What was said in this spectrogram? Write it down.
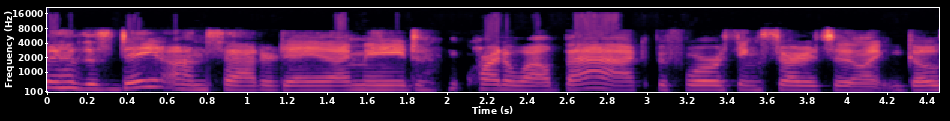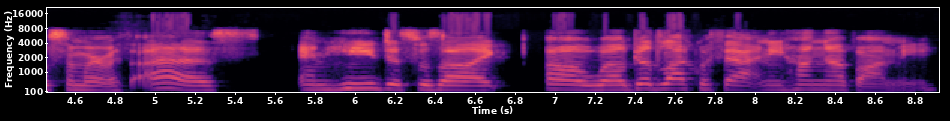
I have this date on Saturday I made quite a while back before things started to like go somewhere with us and he just was all like, "Oh well, good luck with that," and he hung up on me.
